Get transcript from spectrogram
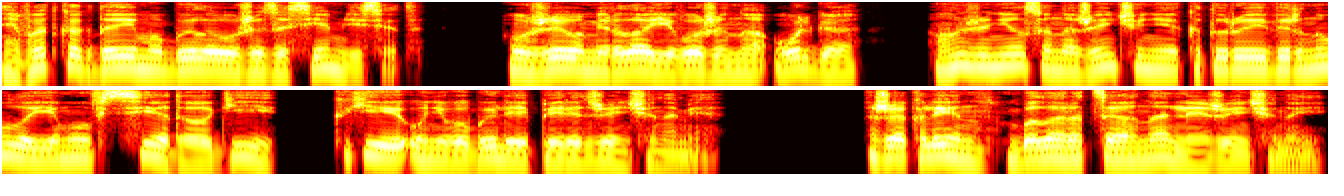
И вот когда ему было уже за 70, уже умерла его жена Ольга, он женился на женщине, которая вернула ему все долги, какие у него были перед женщинами. Жаклин была рациональной женщиной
